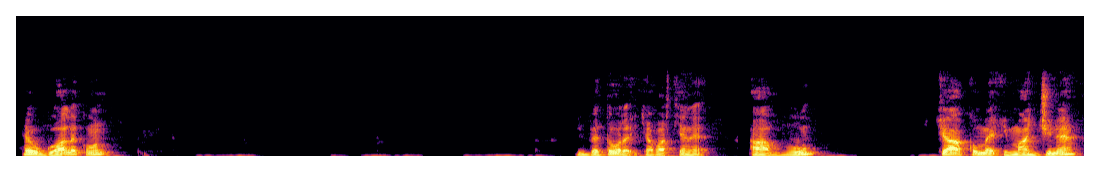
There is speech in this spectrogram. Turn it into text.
è uguale con il vettore che appartiene a V che ha come immagine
